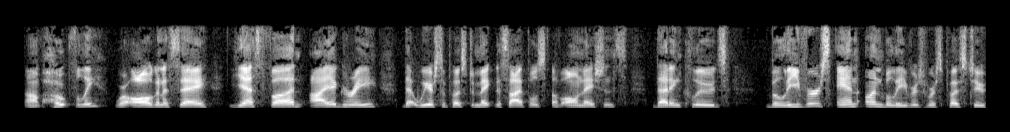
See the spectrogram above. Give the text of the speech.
um, hopefully, we're all going to say, Yes, Fudd, I agree that we are supposed to make disciples of all nations. That includes believers and unbelievers. We're supposed to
